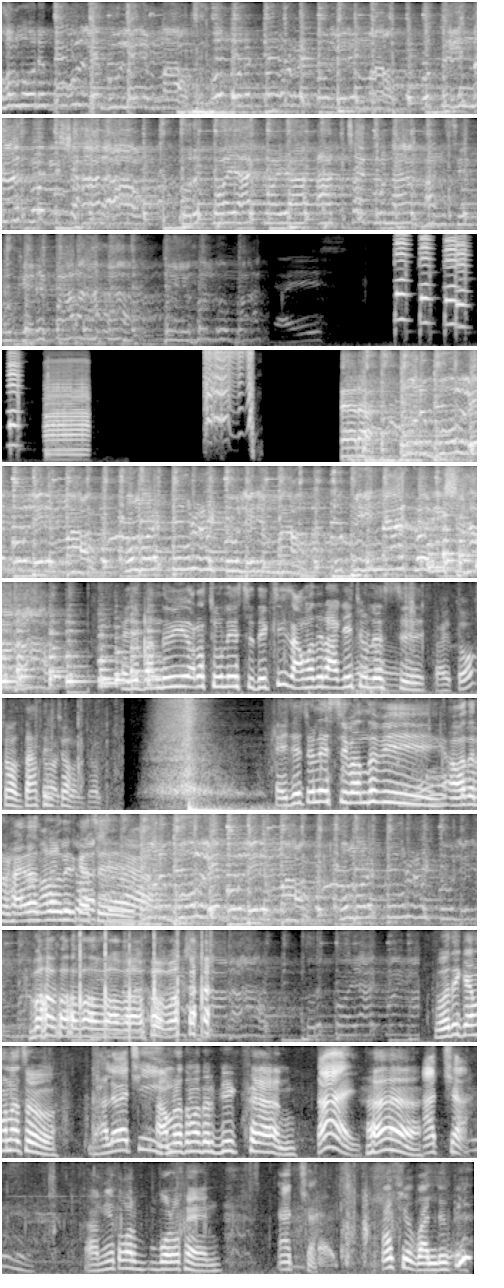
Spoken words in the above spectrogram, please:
ওমর বুলে কয়া কোনা ভাঙছে মুখের পাড়া। দিল হলো ভাগ। এরা ওর মাও ওমর টোল টোলের মাও তুই না করি এই যে বান্ধবী ওরা চলে এসছে দেখছিস? আমাদের আগেই চলে এসছে। তাই তো? চল তাড়াতাড়ি চল এই যে চলে এসছি বান্ধবী আমাদের ভাইরাল বৌদির কাছে। বাহ বাহ বাহ বাহ বাহ বাহ। বৌদি কেমন আছো? ভালো আছি। আমরা তোমাদের বিগ ফ্যান তাই? হ্যাঁ। আচ্ছা। আমিও তোমার বড় ফ্যান আচ্ছা। আসো বান্ধবী?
